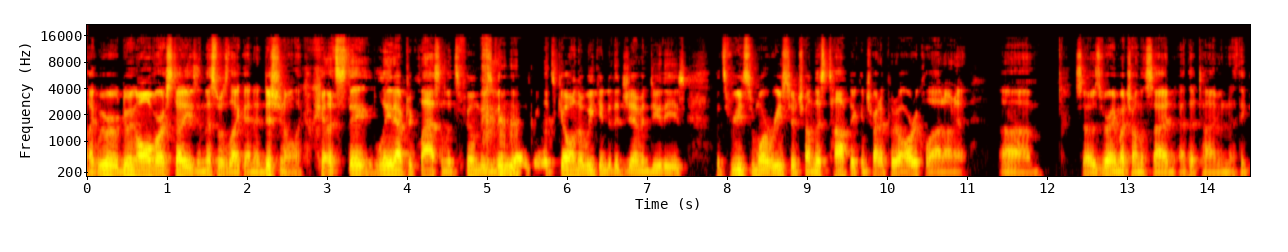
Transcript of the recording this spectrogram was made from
like we were doing all of our studies, and this was like an additional. Like, okay, let's stay late after class and let's film these videos. let's go on the weekend to the gym and do these let's read some more research on this topic and try to put an article out on it. Um, so I was very much on the side at that time, and I think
